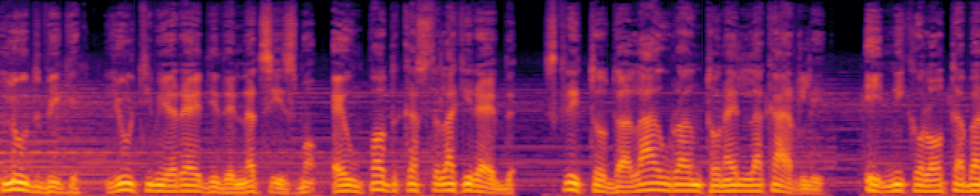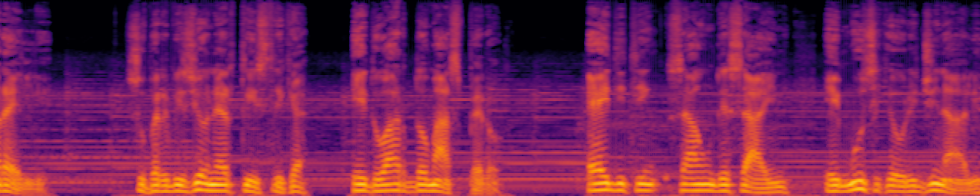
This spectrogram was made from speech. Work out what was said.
Ludwig, gli ultimi eredi del nazismo è un podcast Lucky Red scritto da Laura Antonella Carli e Nicolotta Barelli. Supervisione artistica Edoardo Maspero. Editing, sound design e musiche originali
